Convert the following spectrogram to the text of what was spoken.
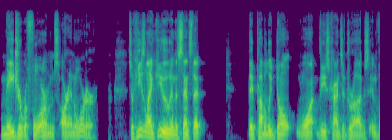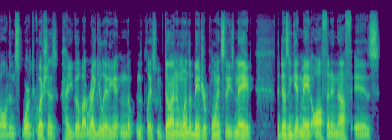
major reforms are in order. So he's like you in the sense that they probably don't want these kinds of drugs involved in sport. The question is how you go about regulating it in the in the place we've done. And one of the major points that he's made that doesn't get made often enough is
